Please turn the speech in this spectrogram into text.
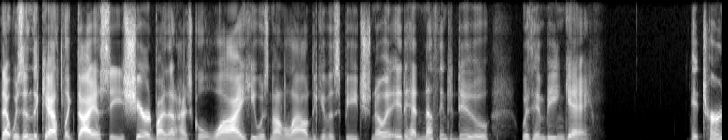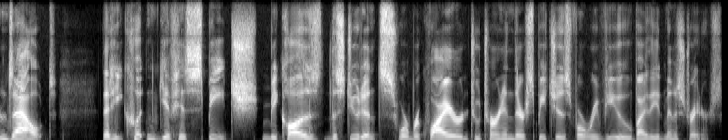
that was in the Catholic diocese shared by that high school, why he was not allowed to give a speech? No, it had nothing to do with him being gay. It turns out that he couldn't give his speech because the students were required to turn in their speeches for review by the administrators.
